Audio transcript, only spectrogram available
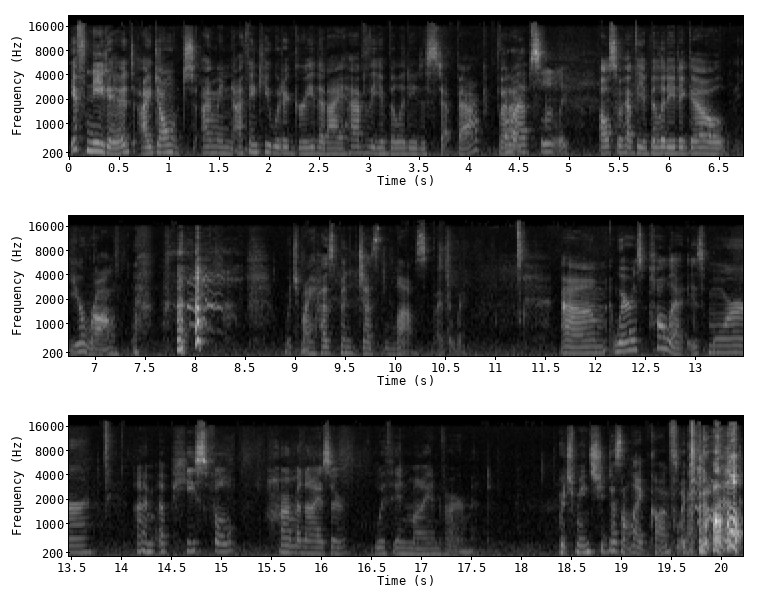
if needed. I don't. I mean, I think you would agree that I have the ability to step back, but Oh, I absolutely. also have the ability to go, "You're wrong," which my husband just loves, by the way. Um, whereas Paulette is more, I'm a peaceful harmonizer within my environment. which means she doesn't like conflict at all.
